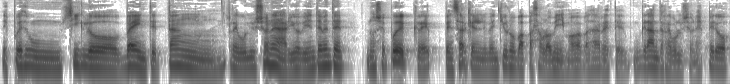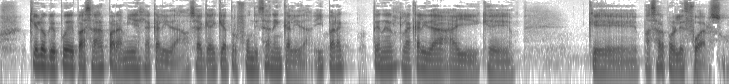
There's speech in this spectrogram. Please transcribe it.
después de un siglo XX tan revolucionario, evidentemente no se puede pensar que en el 21 va a pasar lo mismo, va a pasar este, grandes revoluciones, pero ¿qué es lo que puede pasar para mí es la calidad, o sea que hay que profundizar en calidad y para tener la calidad hay que, que pasar por el esfuerzo.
